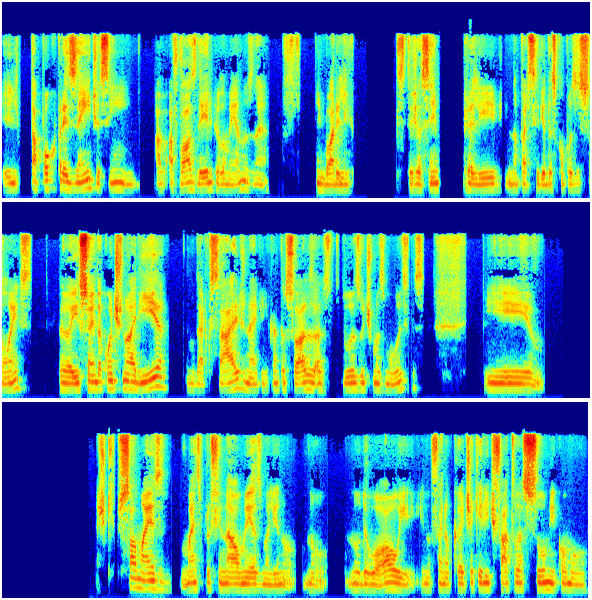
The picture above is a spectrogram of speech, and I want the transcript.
ele tá pouco presente, assim, a, a, voz dele, pelo menos, né? Embora ele esteja sempre ali na parceria das composições. Uh, isso ainda continuaria no Dark Side, né? Que ele canta só as, as duas últimas músicas. E acho que só mais mais pro final mesmo ali no, no, no The Wall e, e, no Final Cut é que ele de fato assume como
